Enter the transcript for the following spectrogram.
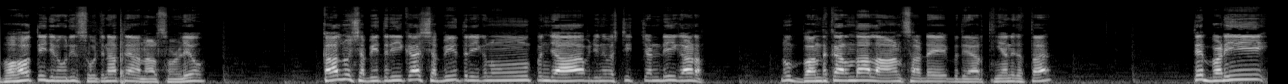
ਬਹੁਤ ਹੀ ਜ਼ਰੂਰੀ ਸੂਚਨਾ ਧਿਆਨ ਨਾਲ ਸੁਣ ਲਿਓ। ਕੱਲ ਨੂੰ 26 ਤਰੀਕ ਆ। 26 ਤਰੀਕ ਨੂੰ ਪੰਜਾਬ ਯੂਨੀਵਰਸਿਟੀ ਚੰਡੀਗੜ੍ਹ ਨੂੰ ਬੰਦ ਕਰਨ ਦਾ ਐਲਾਨ ਸਾਡੇ ਵਿਦਿਆਰਥੀਆਂ ਨੇ ਦਿੱਤਾ। ਹੈ। ਤੇ ਬੜੀ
